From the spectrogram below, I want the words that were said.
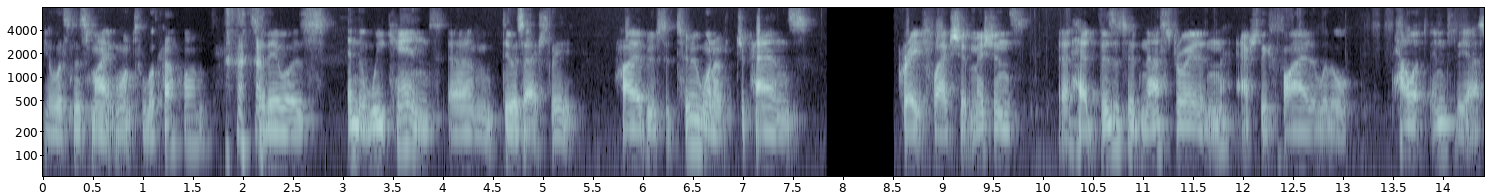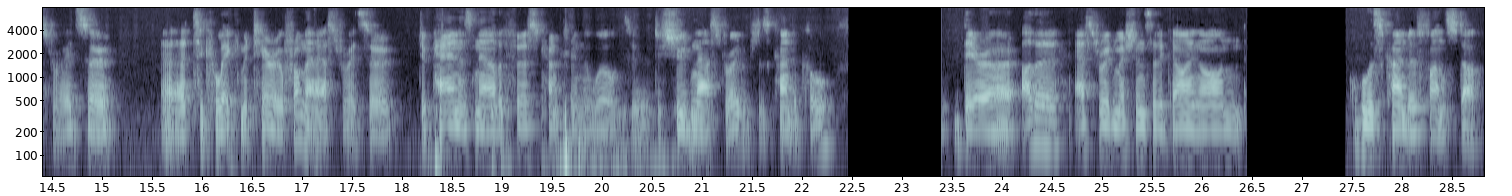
your listeners might want to look up on. so there was in the weekend um, there was actually Hayabusa 2, one of Japan's great flagship missions, uh, had visited an asteroid and actually fired a little pellet into the asteroid so uh, to collect material from that asteroid. So Japan is now the first country in the world to, to shoot an asteroid, which is kind of cool. There are other asteroid missions that are going on, all this kind of fun stuff.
